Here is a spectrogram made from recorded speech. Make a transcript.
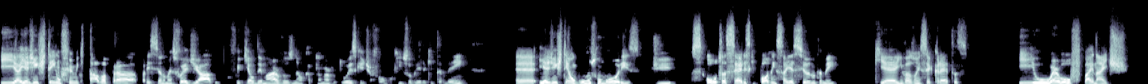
E aí a gente tem um filme que tava pra, pra esse ano, mas foi adiado, foi que é o The Marvels, né? O Capitão Marvel 2, que a gente já falou um pouquinho sobre ele aqui também. É, e a gente tem alguns rumores de outras séries que podem sair esse ano também, que é Invasões Secretas e o Werewolf by Night,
